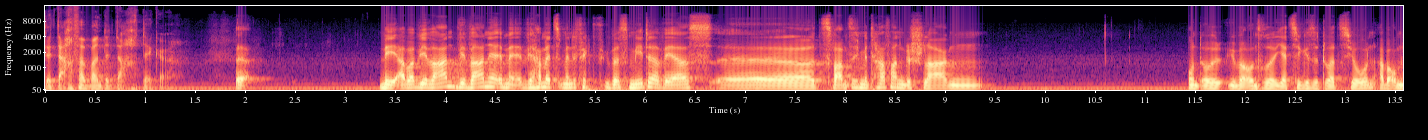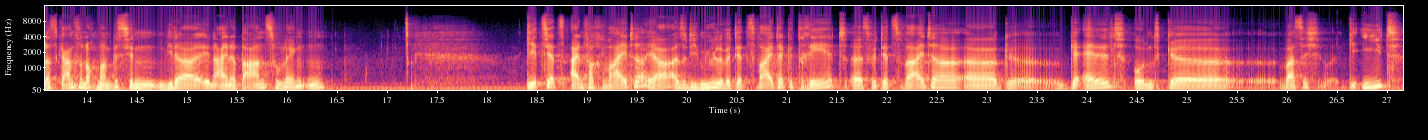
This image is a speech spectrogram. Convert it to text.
der Dachverband der Dachdecker. Ja. Nee, aber wir waren, wir waren ja, im, wir haben jetzt im Endeffekt übers Metaverse äh, 20 Metaphern geschlagen und über unsere jetzige Situation. Aber um das Ganze noch mal ein bisschen wieder in eine Bahn zu lenken, geht es jetzt einfach weiter, ja. Also die Mühle wird jetzt weiter gedreht, äh, es wird jetzt weiter äh, ge geellt und ge, was ich, geiht.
